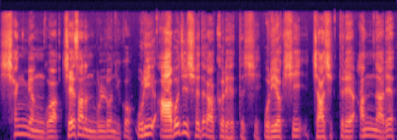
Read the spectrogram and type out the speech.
생명과 재산은 물론이고 우리 아버지 세대가 그러했듯이 우리 역시 자식들의 앞날에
